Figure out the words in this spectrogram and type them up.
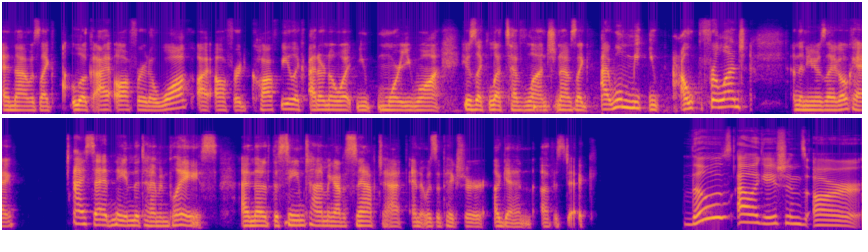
And I was like, look, I offered a walk. I offered coffee. Like, I don't know what you more you want. He was like, let's have lunch. And I was like, I will meet you out for lunch. And then he was like, okay. I said, name the time and place. And then at the same time, I got a Snapchat and it was a picture again of his dick. Those allegations are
